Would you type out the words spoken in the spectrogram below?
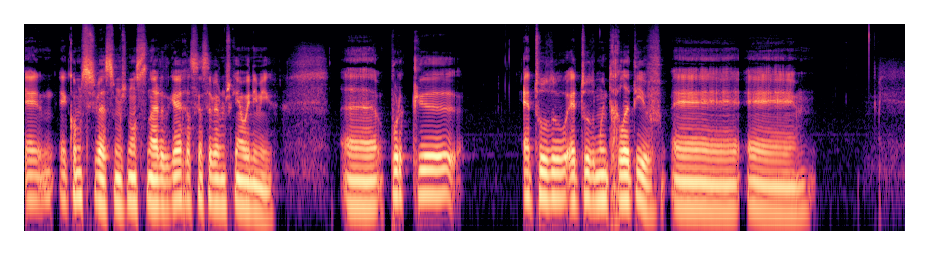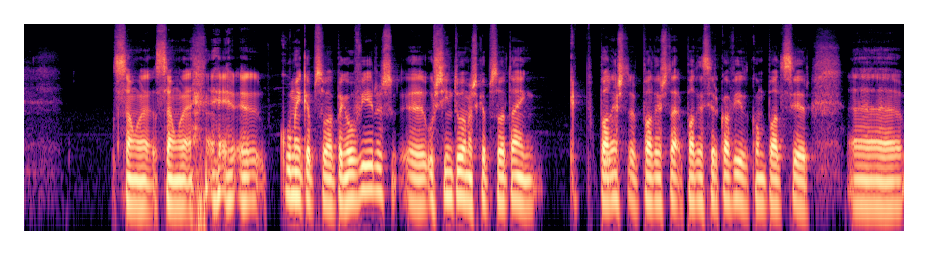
é, é como se estivéssemos num cenário de guerra sem sabermos quem é o inimigo. Uh, porque é tudo, é tudo muito relativo. É, é, são, são é, é, como é que a pessoa apanha o vírus, os sintomas que a pessoa tem, que podem, podem, estar, podem ser Covid, como pode ser uh,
